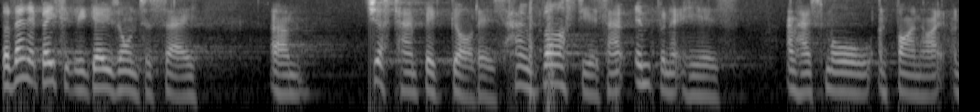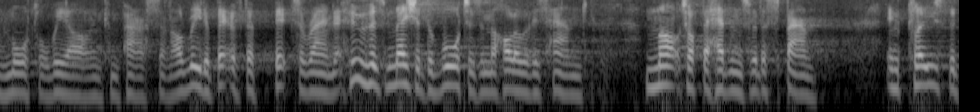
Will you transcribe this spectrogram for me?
But then it basically goes on to say um, just how big God is, how vast He is, how infinite He is, and how small and finite and mortal we are in comparison. I'll read a bit of the bits around it. Who has measured the waters in the hollow of his hand, marked off the heavens with a span, enclosed the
